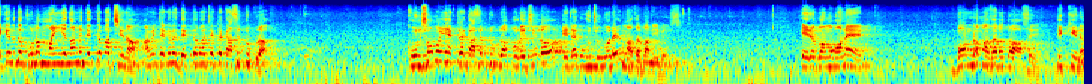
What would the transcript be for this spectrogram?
এখানে তো কোনো মাইয়াদ আমি দেখতে পাচ্ছি না। আমি তো এখানে দেখতে পাচ্ছি একটা গাছের টুকরা। কোন সময় একটা গাছের টুকরা পড়েছিল, এটাকে উঁচু করে মাজার বানিয়ে ফেলছে। এরকম অনেক বন্ড মাজারও তো আছে, ঠিক কি না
